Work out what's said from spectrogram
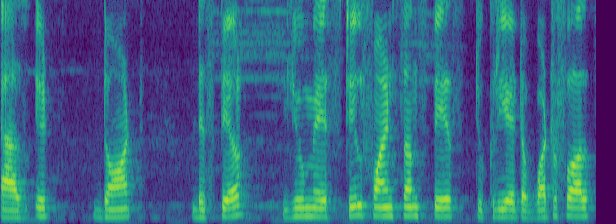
as it don't despair, you may still find some space to create a waterfall,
